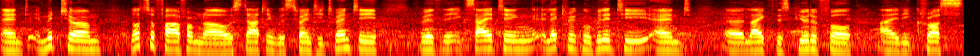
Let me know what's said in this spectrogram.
and in midterm, not so far from now, starting with 2020, with the exciting electric mobility and uh, like this beautiful ID Crozz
